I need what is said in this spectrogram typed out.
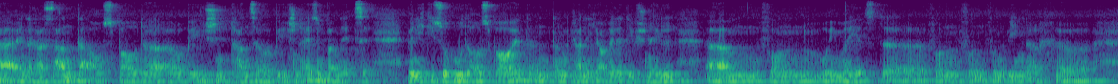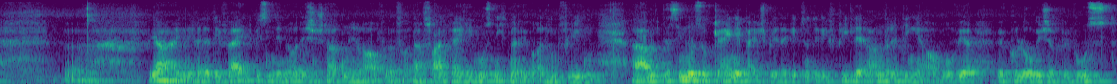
ein rasanter Ausbau der europäischen, transeuropäischen Eisenbahnnetze. Wenn ich die so gut ausbaue, dann, dann kann ich auch relativ schnell ähm, von wo immer jetzt, äh, von, von, von Wien nach, äh, äh, ja, eigentlich relativ weit bis in die nordischen Staaten herauf oder nach Frankreich. Ich muss nicht mehr überall hinfliegen. Ähm, das sind nur so kleine Beispiele. Da gibt es natürlich viele andere Dinge auch, wo wir ökologischer bewusst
